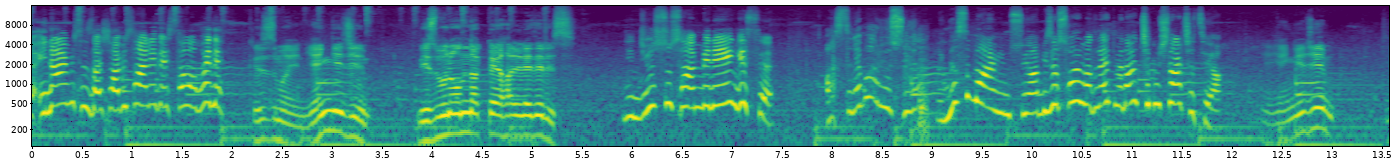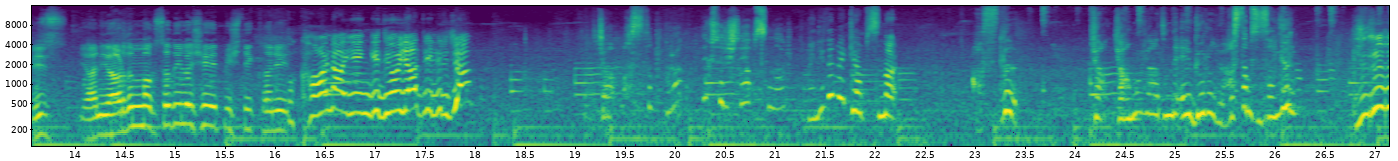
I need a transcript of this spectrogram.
Ya iner misiniz aşağı? Bir saniye ederiz. Tamam hadi. Kızmayın yengeciğim. Biz bunu 10 dakikaya hallederiz. Ne diyorsun sen beni yengesi? Aslı ne bağırıyorsun ya? Ay nasıl bağırmayayım ya? Bize sormadan etmeden çıkmışlar çatıya. E, Yengeciğim biz yani yardım maksadıyla şey etmiştik hani Bak hala yenge diyor ya delireceğim. Ya Aslı bırak ne güzel işte yapsınlar. Ay ne demek yapsınlar? Aslı ya yağmur yağdığında ev göl oluyor. Hasta mısın sen yürü. Yürü.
